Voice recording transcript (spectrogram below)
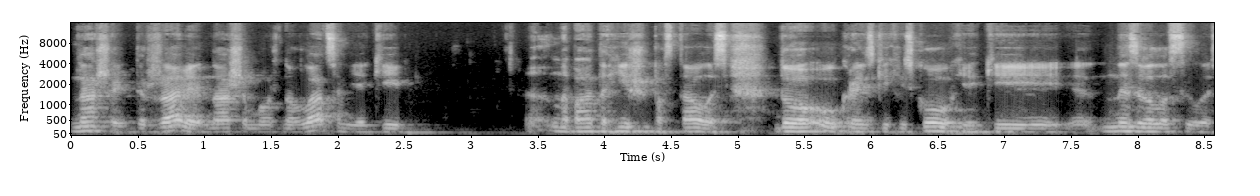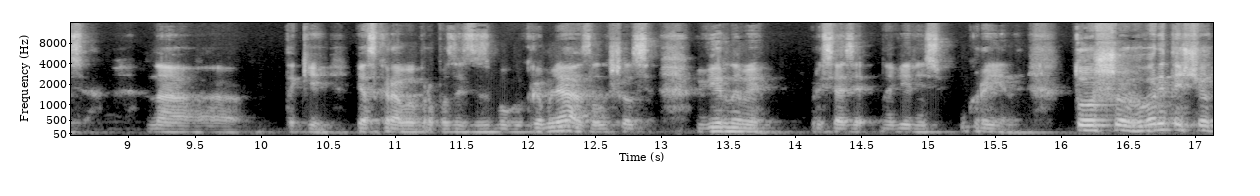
нашій державі, нашим можновладцям, які е, набагато гірше поставились до українських військових, які е, не зголосилися на е, такі яскраві пропозиції з боку Кремля, а залишилися вірними присязі на вірність України. Тож говорити, що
